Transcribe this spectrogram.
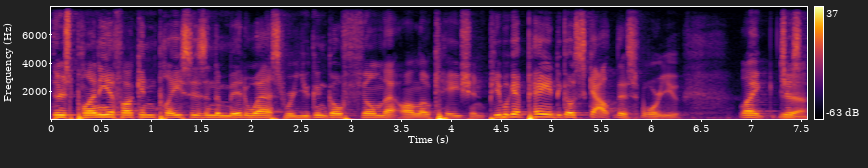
There's plenty of fucking places in the Midwest where you can go film that on location. People get paid to go scout this for you. Like, just Yeah.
